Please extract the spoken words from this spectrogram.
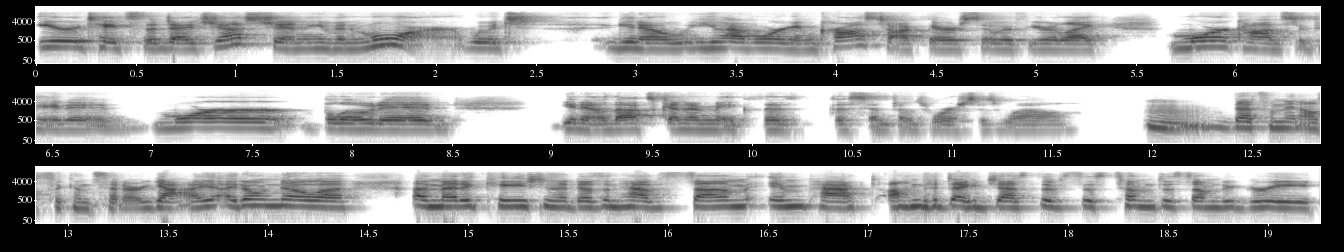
irritates the digestion even more which you know you have organ crosstalk there so if you're like more constipated more bloated you know that's going to make the the symptoms worse as well Mm, that's something else to consider. Yeah, I, I don't know a, a medication that doesn't have some impact on the digestive system to some degree.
